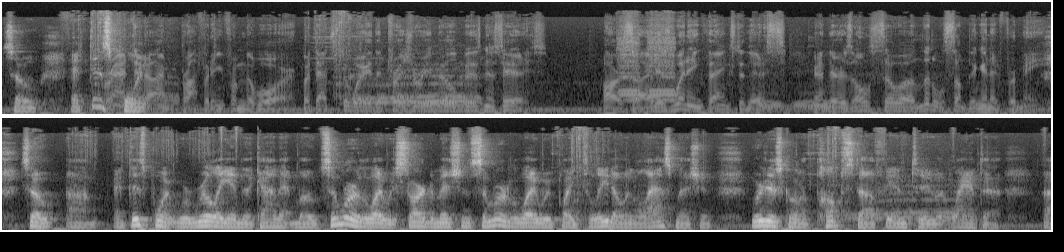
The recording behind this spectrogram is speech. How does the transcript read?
So at this Granted, point, I'm profiting from the war, but that's the way the Treasury bill business is. Our side is winning thanks to this, and there's also a little something in it for me. So um, at this point, we're really in the kind of that mode, similar to the way we started the mission, similar to the way we played Toledo in the last mission. We're just going to pump stuff into Atlanta. Uh,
